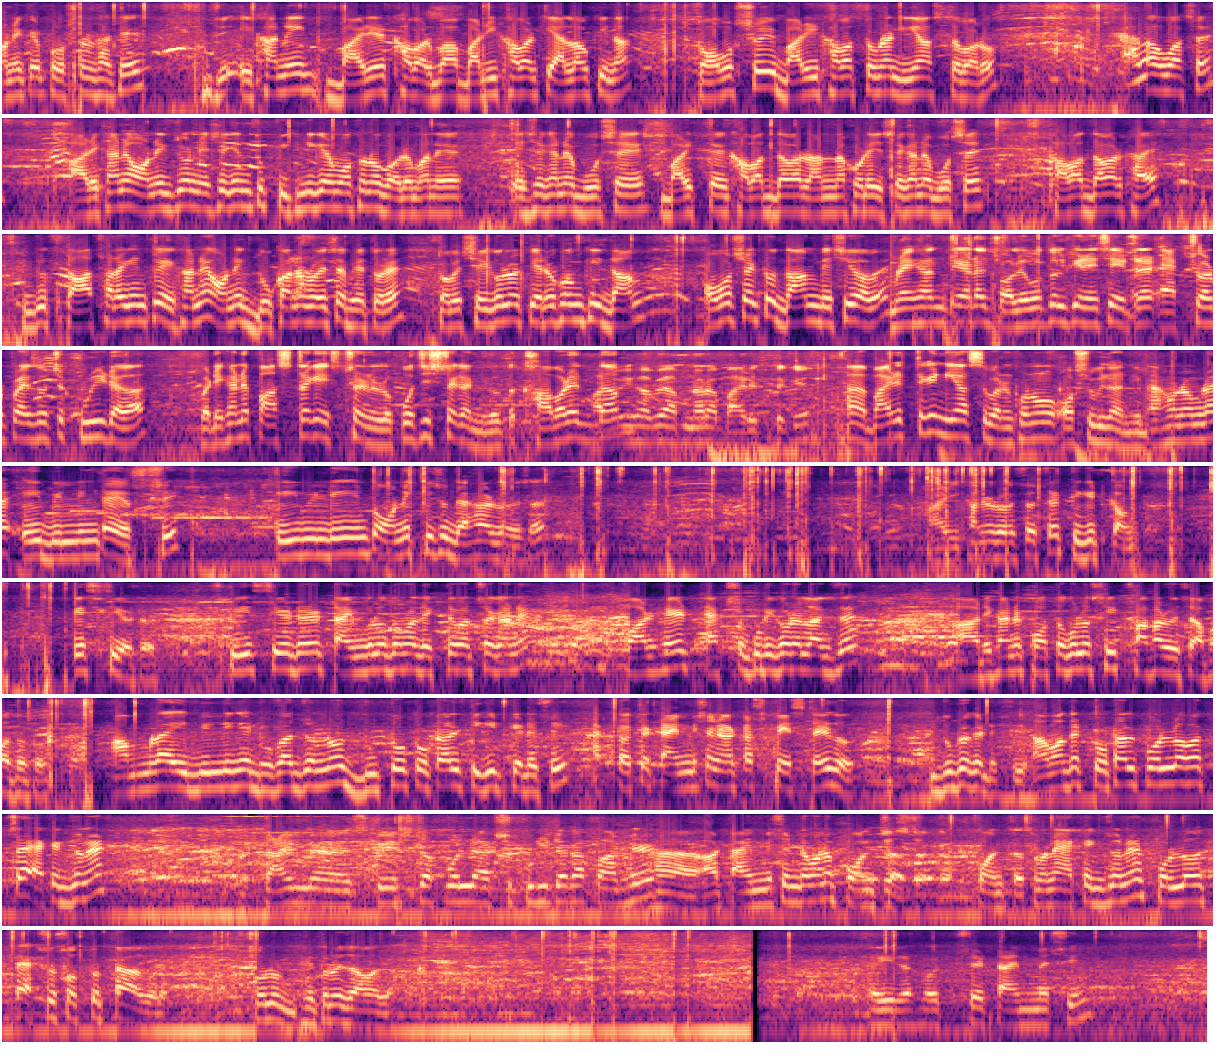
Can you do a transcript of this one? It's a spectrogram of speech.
অনেকের প্রশ্ন থাকে যে এখানে বাইরের খাবার বা বাড়ির খাবার কি অ্যালাউ কি না তো অবশ্যই বাড়ির খাবার তোমরা নিয়ে আসতে পারো। অ্যালাউ আছে। আর এখানে অনেকজন এসে কিন্তু পিকনিকের মতনও করে মানে এসে এখানে বসে বাড়ির থেকে খাবার দাবার রান্না করে এসে এখানে বসে খাবার দাবার খায়। কিন্তু তাছাড়া কিন্তু এখানে অনেক দোকানও রয়েছে ভেতরে তবে সেগুলোর কীরকম কি দাম? অবশ্যই একটু দাম বেশি হবে। আমরা এখান থেকে একটা জলের বোতল কিনেছি এটার অ্যাকচুয়াল প্রাইস হচ্ছে কুড়ি টাকা বাট এখানে পাঁচ টাকা এক্সট্রা নিল পঁচিশ টাকা নিল। তো খাবারের দাম হবে আপনারা বাইরের থেকে। হ্যাঁ বাইরের থেকে নিয়ে আসতে পারেন কোনো অসুবিধা নেই। এখন আমরা এই বিল্ডিংটা এসছি। এই বিল্ডিং কিন্তু অনেক কিছু দেখার রয়েছে। আর এখানে রয়েছে হচ্ছে ticket counter space theatre space থিয়েটারের টাইমগুলো তোমরা দেখতে পাচ্ছ এখানে। পার হেড একশো কুড়ি করে লাগছে। আর এখানে কতগুলো সিট ফাঁকা রয়েছে আপাতত? আমরা এই বিল্ডিংয়ে ঢোকার জন্য দুটো টোটাল টিকিট কেটেছি। একটা হচ্ছে টাইম মেশিন আর একটা স্পেস তাই তো? দুটো কেটেছি। আমাদের টোটাল পড়ল হচ্ছে এক একজনের। টাইম স্পেসটা পড়লে একশো কুড়ি টাকা পার হেড হ্যাঁ আর টাইম মেশিনটা মানে পঞ্চাশ। টাকা। পঞ্চাশ মানে এক একজনের পড়ল হচ্ছে একশো সত্তর টাকা করে। চলুন ভেতরে যাওয়া যাক। এই হচ্ছে টাইম মেশিন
